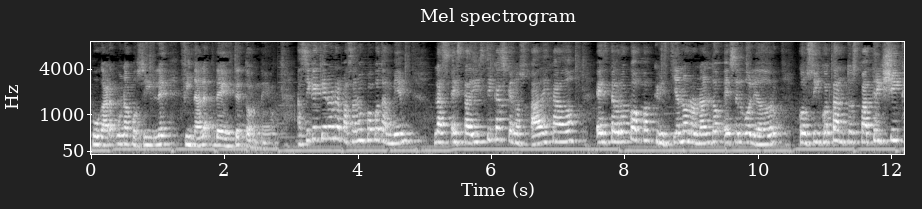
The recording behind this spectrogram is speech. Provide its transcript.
jugar una posible final de este torneo. Así que quiero repasar un poco también las estadísticas que nos ha dejado esta Eurocopa. Cristiano Ronaldo es el goleador con cinco tantos, Patrick Schick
